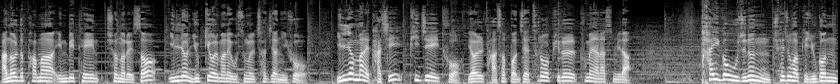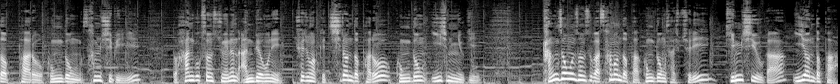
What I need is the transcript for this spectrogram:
아널드 파마 인비테이셔널에서 1년 6개월 만에 우승을 차지한 이후 1년 만에 다시 PGA 투어 15번째 트로피를 품에 안았습니다. 타이거 우즈는 최종 합계 6언더파로 공동 30위, 또 한국 선수 중에는 안병훈이 최종 합계 7언더파로 공동 26위. 강성훈 선수가 3언더파 공동 47위, 김시우가 2언더파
